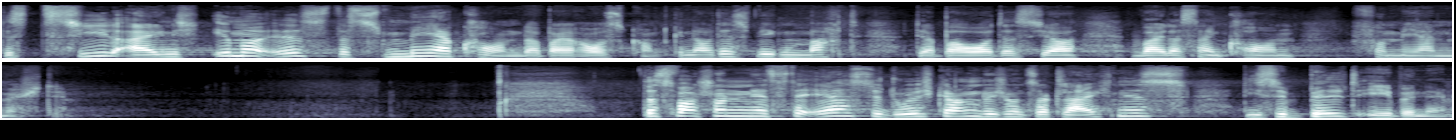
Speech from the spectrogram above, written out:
das Ziel eigentlich immer ist, dass mehr Korn dabei rauskommt. Genau deswegen macht der Bauer das ja, weil er sein Korn vermehren möchte. Das war schon jetzt der erste Durchgang durch unser Gleichnis, diese Bildebene.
